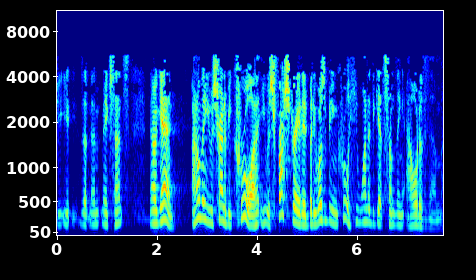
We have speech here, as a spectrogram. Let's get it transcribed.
Does that make sense? Now, again, I don't think he was trying to be cruel. He was frustrated, but he wasn't being cruel. He wanted to get something out of them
